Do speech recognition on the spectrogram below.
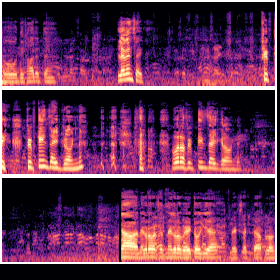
तो दिखा देते हैं। Eleven side fifty fifteen side ground ना? बोल रहा फिफ्टीन साइड ग्राउंड है यहाँ नेगरो वर्सेस नेगरो वेट हो गया है। देख सकते हैं आप लोग।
